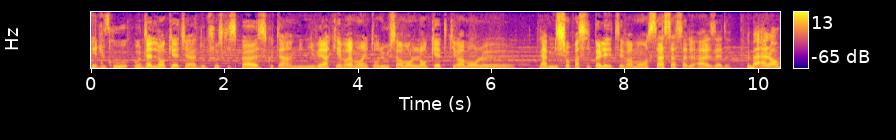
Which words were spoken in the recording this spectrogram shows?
Et du coup, au-delà de l'enquête, il y a d'autres choses qui se passent? Est-ce que tu as un univers qui est vraiment étendu ou c'est vraiment l'enquête qui est vraiment le, la mission principale était vraiment ça, ça, ça de A à Z Bah alors,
